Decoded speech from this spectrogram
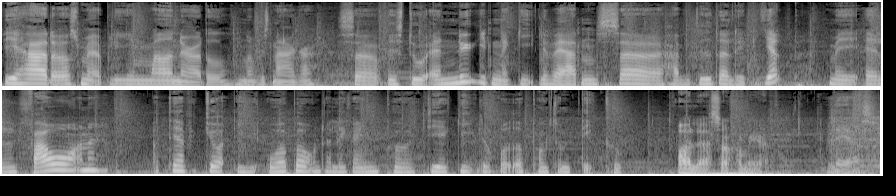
Vi har det også med at blive meget nørdet, når vi snakker. Så hvis du er ny i den agile verden, så har vi givet dig lidt hjælp med alle fagordene, og det har vi gjort i ordbogen, der ligger inde på diagilerødder.dk. Og lad os så komme i gang. Lad os.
